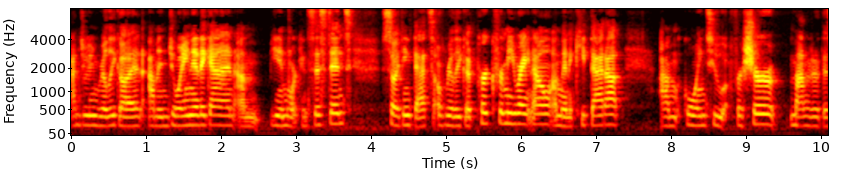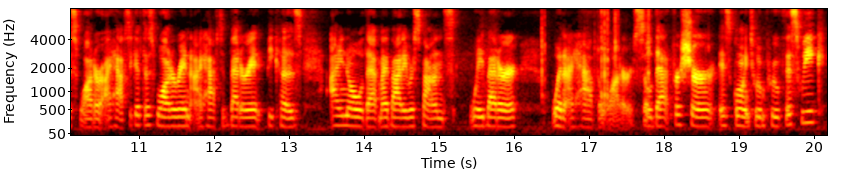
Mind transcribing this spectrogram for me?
I'm doing really good. I'm enjoying it again. I'm being more consistent. So I think that's a really good perk for me right now. I'm going to keep that up. I'm going to for sure monitor this water. I have to get this water in. I have to better it because I know that my body responds way better when I have the water. So that for sure is going to improve this week.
